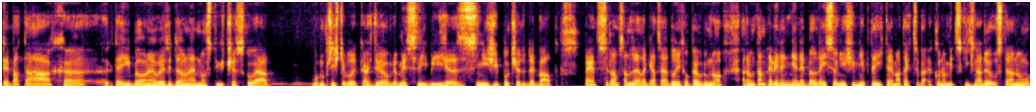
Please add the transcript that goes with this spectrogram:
debatách, eh, který bylo neuvěřitelné množství v Česku. Já budu příště volit každého, kdo mi slíbí, že sníží počet debat. Já si dám samozřejmě legace, a bylo jich opravdu mnoho. A on tam evidentně nebyl nejsilnější v některých tématech, třeba ekonomických. Na druhou stranu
